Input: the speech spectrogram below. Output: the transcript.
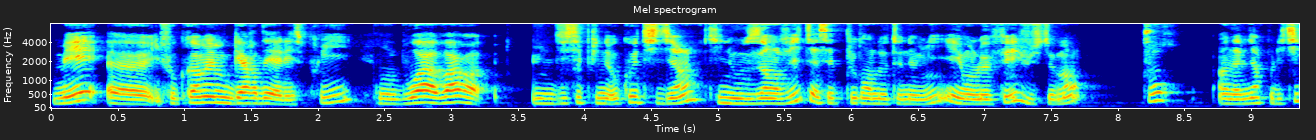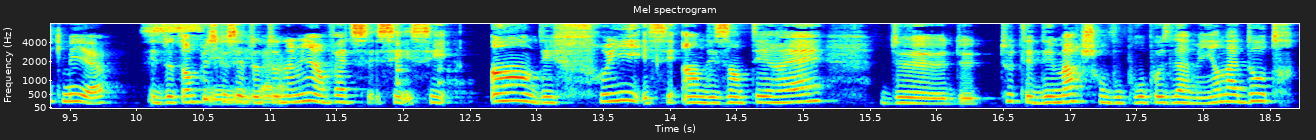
mais euh, il faut quand même garder à l'esprit qu'on doit avoir une discipline au quotidien qui nous invite à cette plus grande autonomie, et on le fait justement pour un avenir politique meilleur. Et d'autant plus que cette autonomie, en fait, c'est un des fruits et c'est un des intérêts de, de, toutes les démarches qu'on vous propose là. Mais il y en a d'autres.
